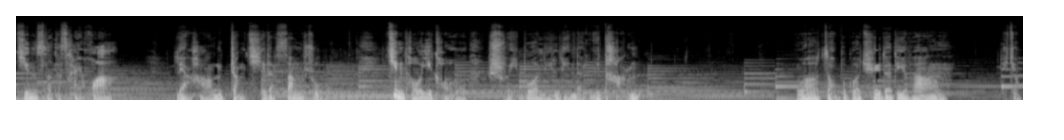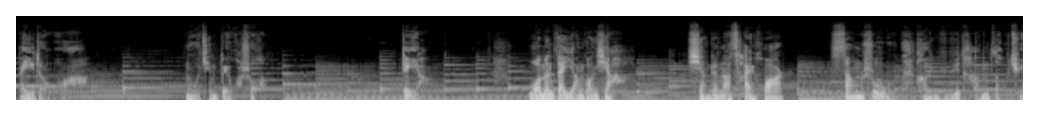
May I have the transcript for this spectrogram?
金色的菜花，两行整齐的桑树，尽头一口水波粼粼的鱼塘。我走不过去的地方。你就背着我，母亲对我说：“这样，我们在阳光下，向着那菜花、桑树和鱼塘走去。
